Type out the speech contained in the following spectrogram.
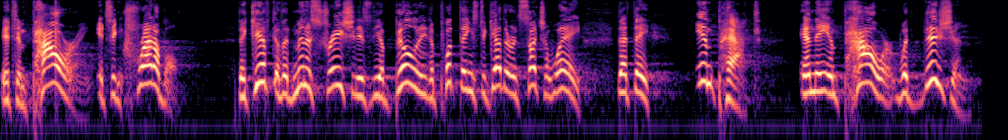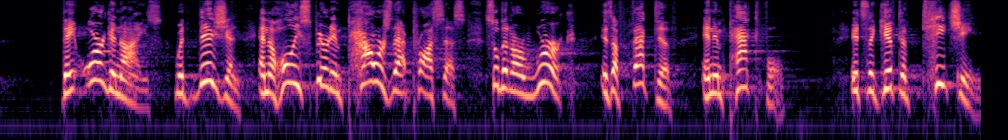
It's empowering, it's incredible. The gift of administration is the ability to put things together in such a way that they impact and they empower with vision. They organize with vision, and the Holy Spirit empowers that process so that our work is effective and impactful. It's the gift of teaching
